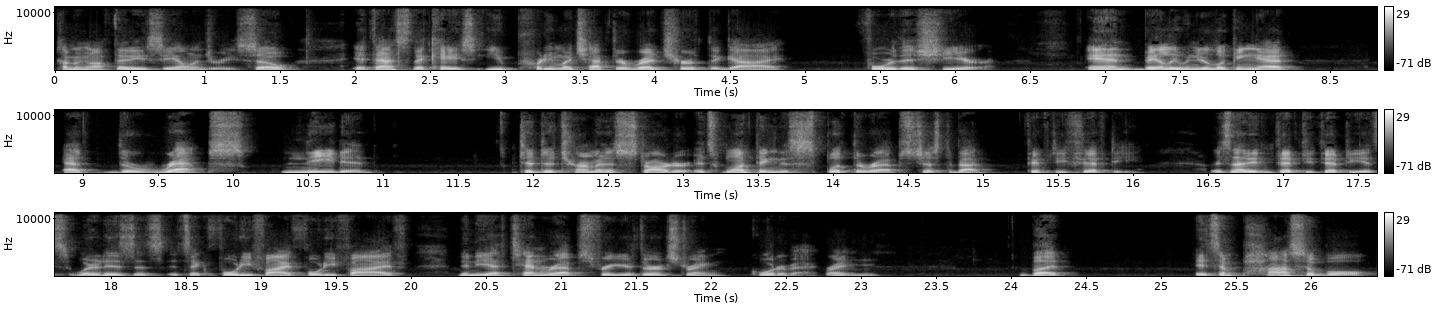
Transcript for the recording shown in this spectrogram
coming off that ACL injury. So if that's the case, you pretty much have to redshirt the guy for this year. And Bailey, when you're looking at at the reps needed to determine a starter, it's one thing to split the reps just about 50-50. It's not even 50-50. It's what it is. It's it's like 45-45. Then you have 10 reps for your third string quarterback, right? Mm-hmm. But it's impossible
